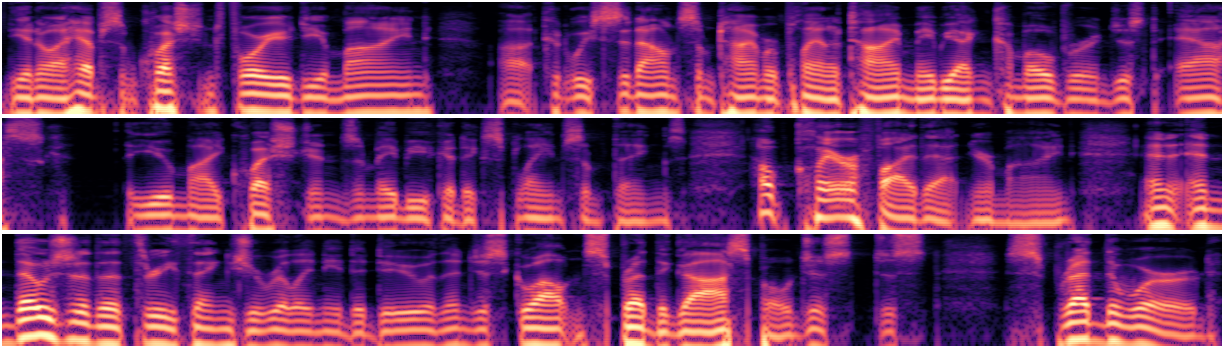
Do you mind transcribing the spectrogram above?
you know, I have some questions for you. Do you mind? Uh, could we sit down sometime or plan a time? Maybe I can come over and just ask you my questions and maybe you could explain some things. Help clarify that in your mind. And and those are the three things you really need to do. And then just go out and spread the gospel. Just just spread the word.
